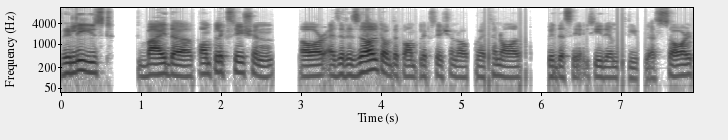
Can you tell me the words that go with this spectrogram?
released by the complexation or as a result of the complexation of methanol with the cerium 3 plus salt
